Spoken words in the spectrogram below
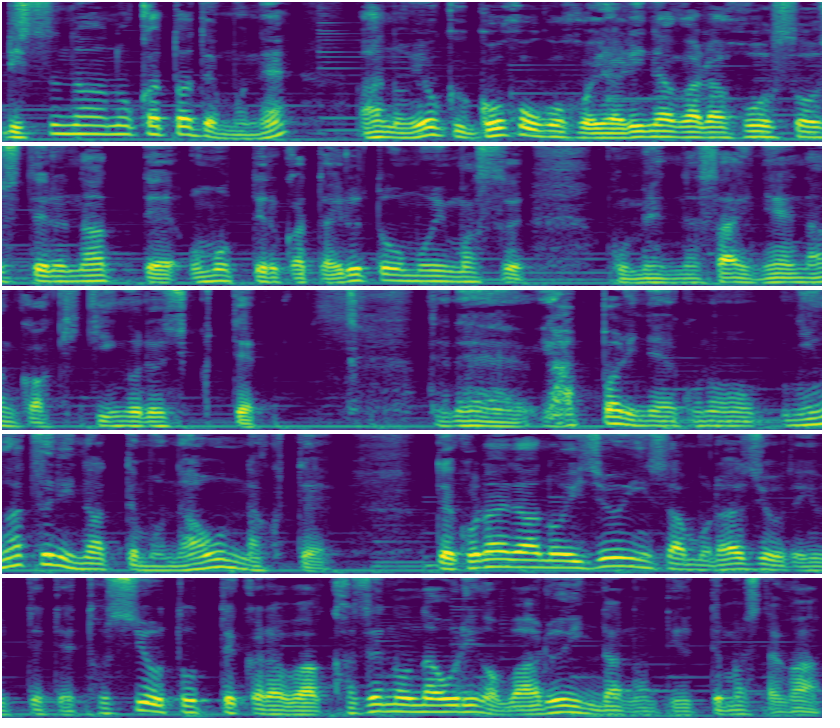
リスナーの方でもねあのよくごほごほやりながら放送してるなって思ってる方いると思いますごめんなさいねなんか聞き苦しくて。でねやっぱりねこの2月になっても治んなくてでこの間あの伊集院さんもラジオで言ってて年を取ってからは風邪の治りが悪いんだなんて言ってましたが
